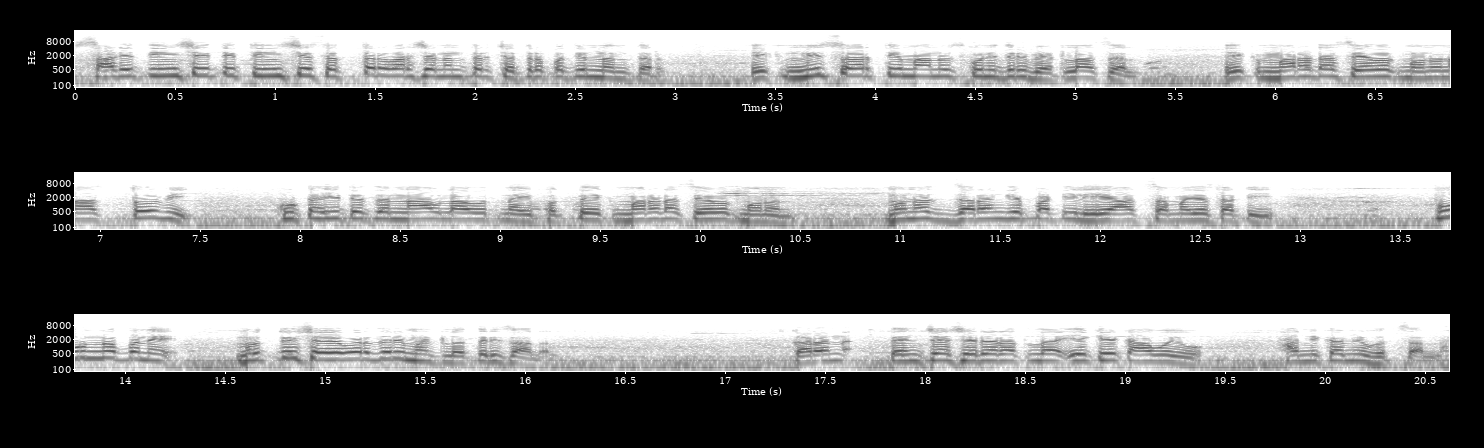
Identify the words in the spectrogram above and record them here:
साडेतीनशे ते तीनशे सत्तर वर्षानंतर छत्रपतींनंतर एक निस्वार्थी माणूस कोणीतरी भेटला असेल. एक मराठा सेवक म्हणून आज तो बी कुठंही त्याचं नाव लावत नाही फक्त एक मराठा सेवक म्हणून. म्हणूनच जरांगे पाटील हे आज समाजासाठी पूर्णपणे मृत्यूशयावर जरी म्हटलं तरी चालेल. कारण त्यांच्या शरीरातला एक एक अवयव हा निकामी होत चालला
